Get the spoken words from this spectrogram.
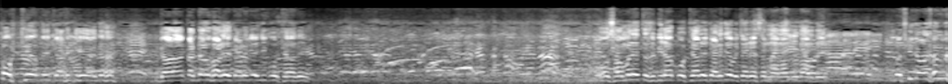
ਕੋਠਿਆਂ ਤੇ ਚੜ ਕੇ ਆ ਜਾ, ਗਾਲਾਂ ਕੱਢਣ ਵਾਲੇ ਚੜ ਗਏ ਜੀ ਕੋਠਿਆਂ ਤੇ ਉਹ ਸਾਹਮਣੇ ਤਸਵੀਰਾਂ ਕੋਠਿਆਂ ਤੇ ਚੜ ਕੇ ਵਿਚਾਰੇ ਸਰਦਾਰਾਂ ਤੋਂ ਡਰਦੇ। ਮੱਛੀ ਚੜ ਜਾਂਦੇ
